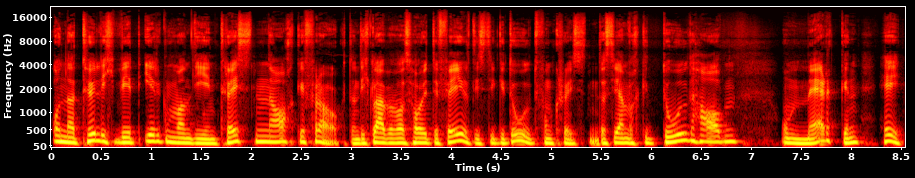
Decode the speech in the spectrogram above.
Und natürlich wird irgendwann die Interessen nachgefragt. Und ich glaube, was heute fehlt, ist die Geduld von Christen. Dass sie einfach Geduld haben und merken, hey,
